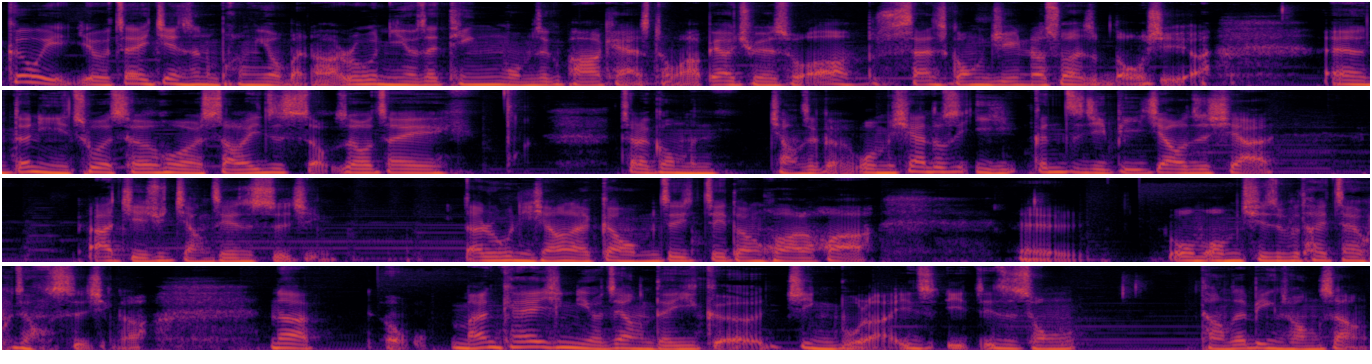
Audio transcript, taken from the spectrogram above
各位有在健身的朋友们啊，如果你有在听我们这个 podcast 的话，不要觉得说哦，三十公斤那算什么东西啊？嗯，等你出了车祸少了一只手之后再，再来跟我们讲这个。我们现在都是以跟自己比较之下，阿杰去讲这件事情。那如果你想要来干我们这这段话的话，呃，我们我们其实不太在乎这种事情啊。那蛮开心你有这样的一个进步啦，一直一直从躺在病床上。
